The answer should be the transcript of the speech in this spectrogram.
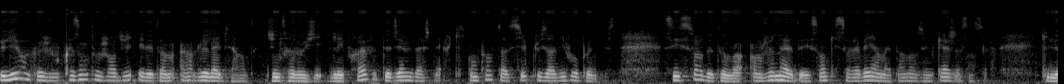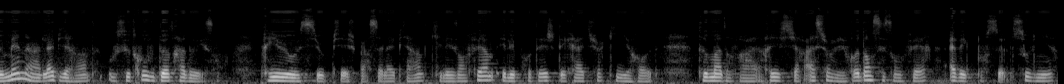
Le livre que je vous présente aujourd'hui est le tome 1, Le labyrinthe, d'une trilogie, L'épreuve de James Ashner, qui comporte aussi plusieurs livres bonus. C'est l'histoire de Thomas, un jeune adolescent qui se réveille un matin dans une cage d'ascenseur, qui le mène à un labyrinthe où se trouvent d'autres adolescents. Pris eux aussi au piège par ce labyrinthe qui les enferme et les protège des créatures qui y rôdent. Thomas devra réussir à survivre dans ses enfers avec pour seul souvenir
